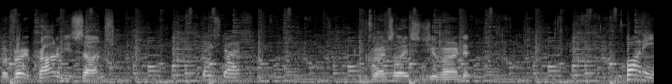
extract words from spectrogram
We're very proud of you, son. Thanks, guys. Congratulations, you've earned it. Funny.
